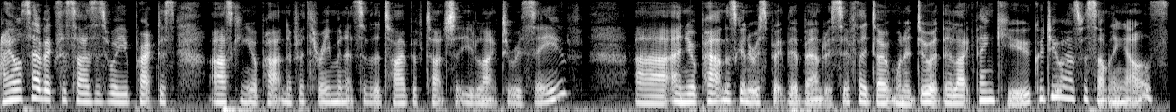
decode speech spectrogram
I also have exercises where you practice asking your partner for three minutes of the type of touch that you like to receive. Uh, and your partner's going to respect their boundaries. So if they don't want to do it, they're like, "Thank you. Could you ask for something else?"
